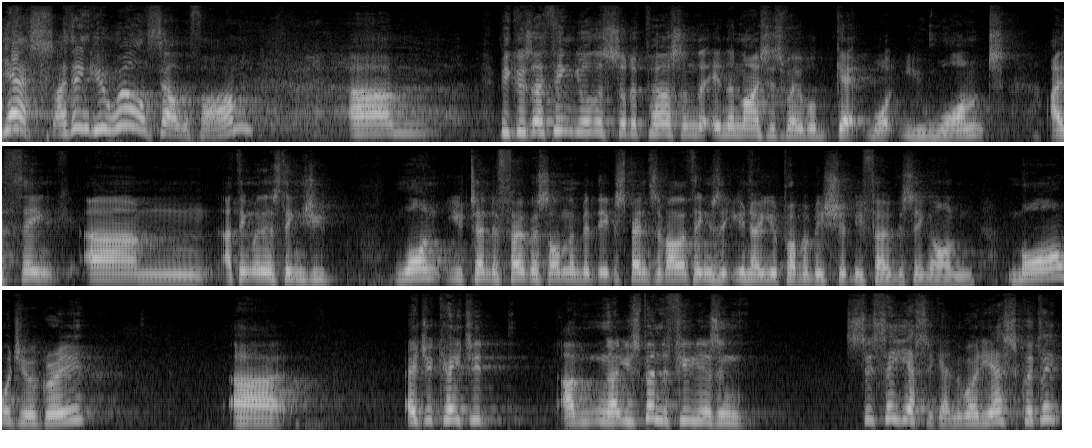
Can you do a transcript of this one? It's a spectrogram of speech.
yes, I think you will sell the farm. Um, because I think you're the sort of person that, in the nicest way, will get what you want. I think, um, I think when there's things you want, you tend to focus on them at the expense of other things that you know you probably should be focusing on more. Would you agree? Uh, educated, um, you spend a few years in. s- Say yes again. The word yes quickly.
